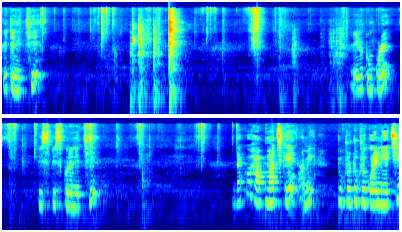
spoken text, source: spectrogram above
কেটে নিচ্ছি। এইরকম করে পিস পিস করে নিচ্ছি। দেখো, হাফ মাছকে আমি টুকরো টুকরো করে নিয়েছি,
